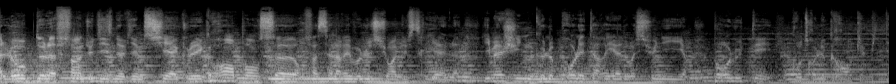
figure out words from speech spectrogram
À l'aube de la fin du 19e siècle, les grands penseurs face à la révolution industrielle imaginent que le prolétariat doit s'unir pour lutter contre le grand capital.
